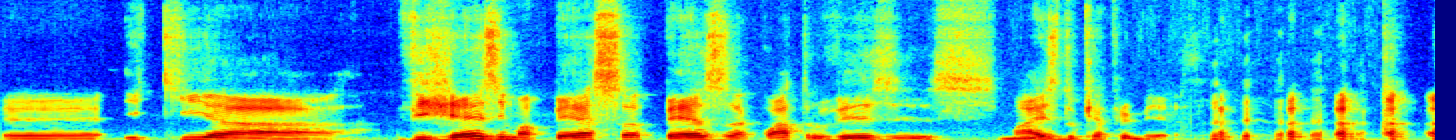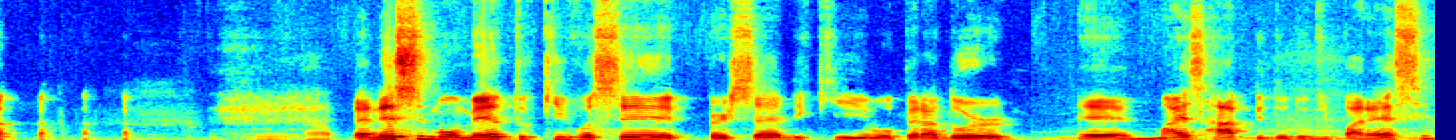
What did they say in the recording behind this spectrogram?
é, e que a vigésima peça pesa quatro vezes mais do que a primeira. é nesse momento que você percebe que o operador é mais rápido do que parece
